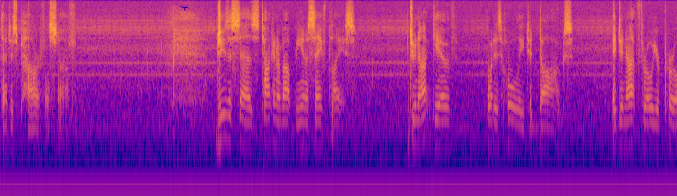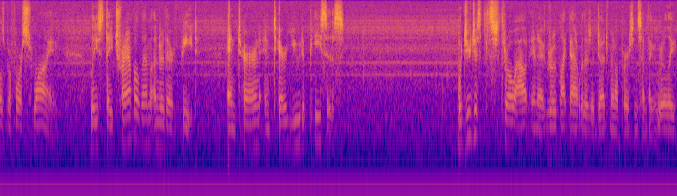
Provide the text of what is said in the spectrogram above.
that is powerful stuff. Jesus says, talking about being a safe place, do not give what is holy to dogs, and do not throw your pearls before swine, lest they trample them under their feet, and turn and tear you to pieces. Would you just throw out in a group like that where there's a judgmental person something really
